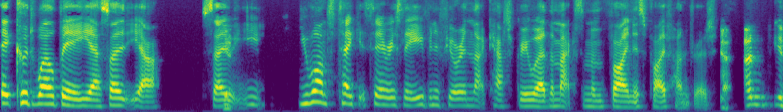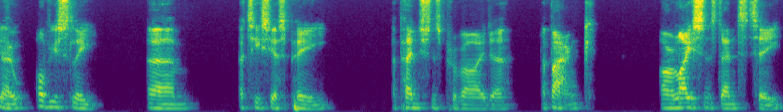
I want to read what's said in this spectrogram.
It could well be. Yeah. So yeah. So yeah. you you want to take it seriously, even if you're in that category where the maximum fine is 500. Yeah. And, you know, obviously, um, a TCSP, a pensions provider, a bank are a licensed entity.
